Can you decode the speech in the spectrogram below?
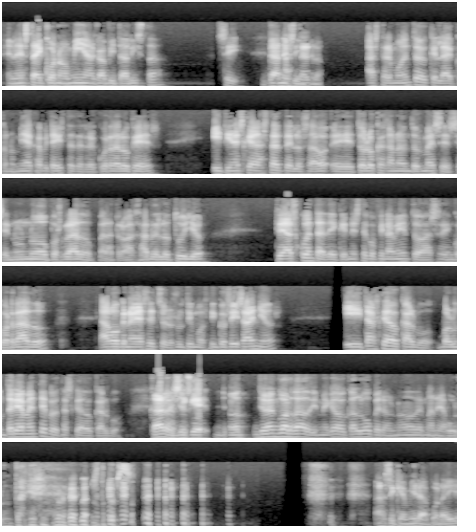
el esta economía capitalista Sí, ganes Hasta el- dinero. hasta el momento en que la economía capitalista te recuerda lo que es y tienes que gastarte los, eh, todo lo que has ganado en dos meses en un nuevo posgrado para trabajar de lo tuyo, te das cuenta de que en este confinamiento has engordado, algo que no habías hecho en los últimos 5 o 6 años, y te has quedado calvo, voluntariamente, pero te has quedado calvo. Claro, así yo, que- yo, yo he engordado y me he quedado calvo, pero no de manera voluntaria ninguna de las dos. Así que mira, por ahí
